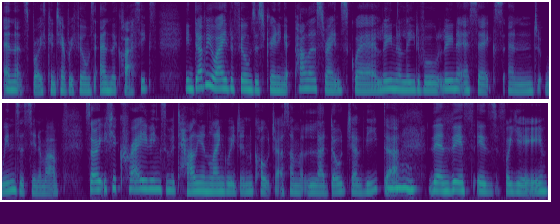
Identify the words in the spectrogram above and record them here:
and that's both contemporary films and the classics. In WA, the films are screening at Palace, Raine Square, Luna Leederville, Luna Essex, and Windsor Cinema. So if you're craving some Italian language and culture, some La Dolce Vita, mm. then this is for you.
